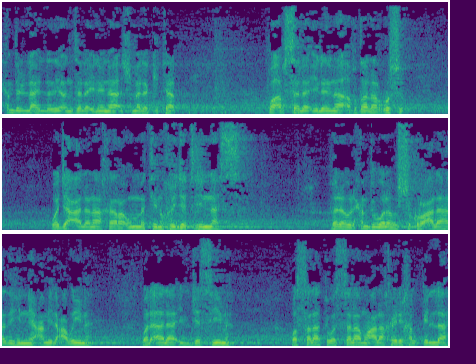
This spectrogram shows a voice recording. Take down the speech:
الحمد لله الذي أنزل إلينا أشمل كتاب وأرسل إلينا أفضل الرسل وجعلنا خير أمة أخرجت للناس. فله الحمد وله الشكر على هذه النعم العظيمة والآلاء الجسيمة والصلاة والسلام على خير خلق الله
